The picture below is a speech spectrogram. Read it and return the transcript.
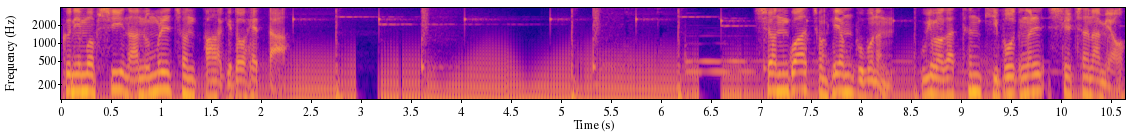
끊임없이 나눔을 전파하기도 했다. 션과 정혜영 부부는 위와 같은 기부 등을 실천하며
